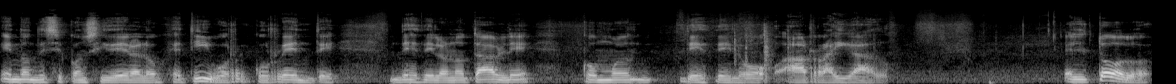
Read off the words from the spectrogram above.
en donde se considera el objetivo recurrente desde lo notable como desde lo arraigado. El todo,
